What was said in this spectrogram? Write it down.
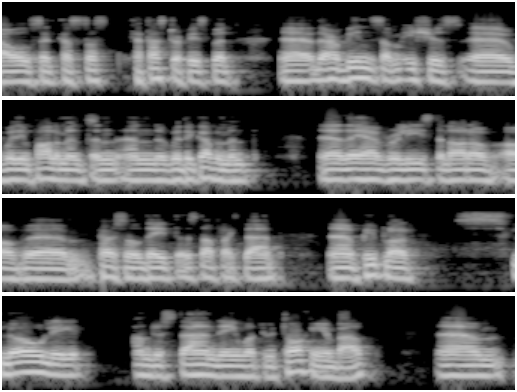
I will say catastrophes, but uh, there have been some issues uh, within Parliament and, and with the government. Uh, they have released a lot of, of um, personal data and stuff like that. Uh, people are slowly understanding what we're talking about, um,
